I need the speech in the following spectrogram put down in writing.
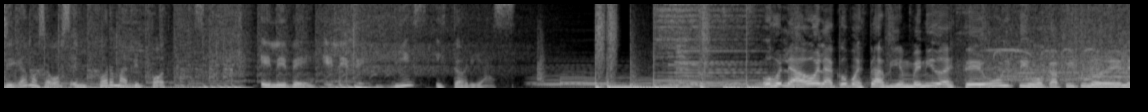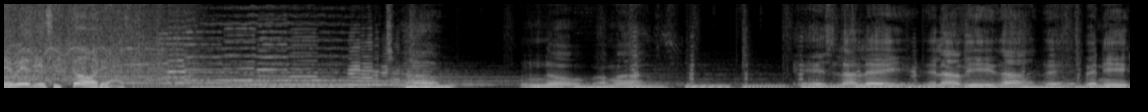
llegamos a vos en forma de podcast. LB. LB. 10 historias. Hola, hola, ¿cómo estás? Bienvenido a este último capítulo de LB 10 historias. No va más. Es la ley de la vida de venir.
